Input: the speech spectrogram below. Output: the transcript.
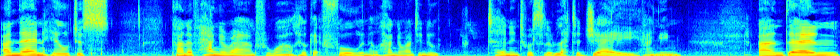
And then he'll just kind of hang around for a while. He'll get full and he'll hang around and he'll turn into a sort of letter J hanging. And then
